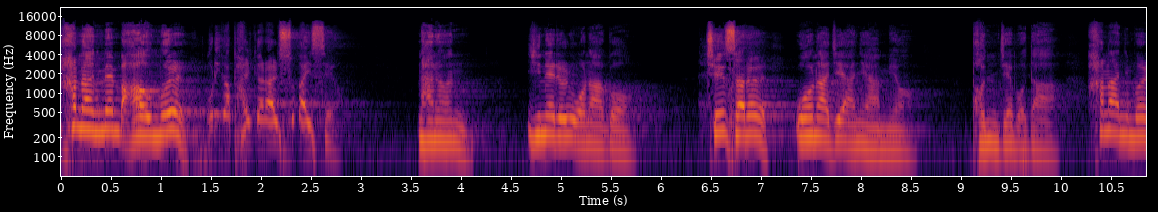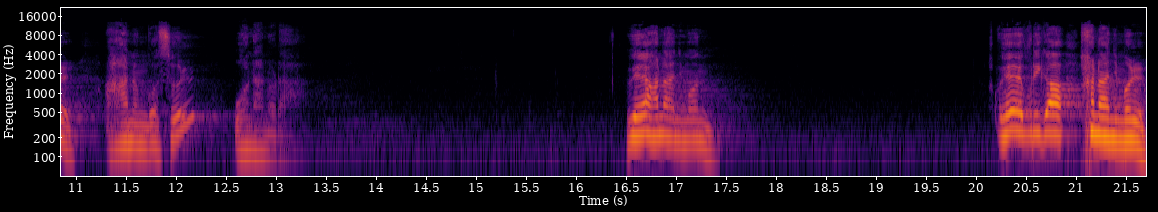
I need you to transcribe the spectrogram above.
하나님의 마음을 우리가 발견할 수가 있어요. 나는 인애를 원하고 제사를 원하지 아니하며 번제보다 하나님을 아는 것을 원하노라. 왜 하나님은 왜 우리가 하나님을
